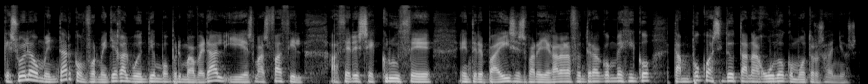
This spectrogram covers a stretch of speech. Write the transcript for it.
que suele aumentar conforme llega el buen tiempo primaveral y es más fácil hacer ese cruce entre países para llegar a la frontera con México, tampoco ha sido tan agudo como otros años.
